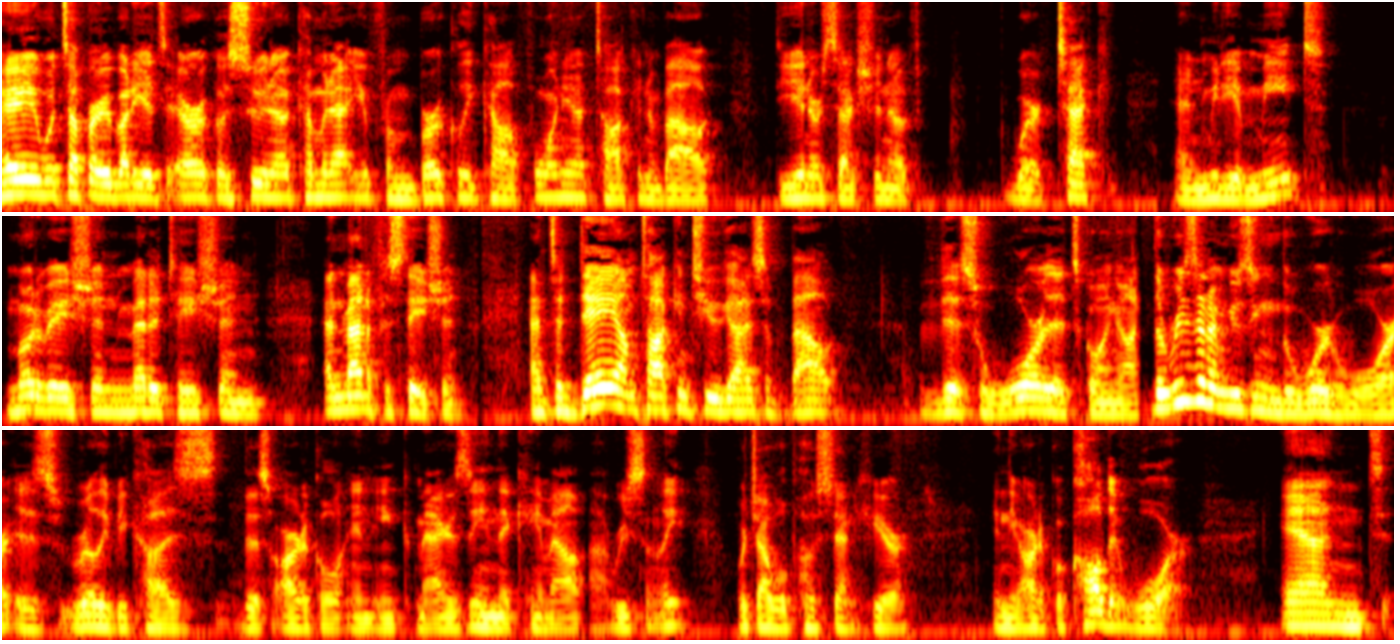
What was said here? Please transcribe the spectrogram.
Hey, what's up, everybody? It's Eric Osuna coming at you from Berkeley, California, talking about the intersection of where tech and media meet, motivation, meditation, and manifestation. And today I'm talking to you guys about this war that's going on. The reason I'm using the word war is really because this article in Inc. magazine that came out uh, recently, which I will post down here in the article, called it war. And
